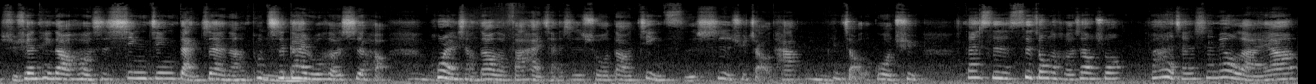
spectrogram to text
许宣听到后是心惊胆战啊，不知该如何是好。忽然想到了法海禅师说到净慈寺去找他，便找了过去。但是寺中的和尚说法海禅师没有来呀。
